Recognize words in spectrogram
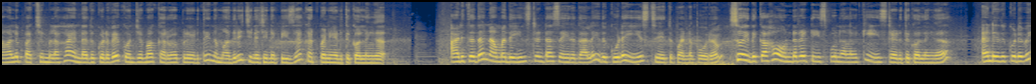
நாலு பச்சை மிளகாய் அண்ட் அது கூடவே கொஞ்சமாக கருவேப்பிலை எடுத்து இந்த மாதிரி சின்ன சின்ன பீஸாக கட் பண்ணி எடுத்துக்கொள்ளுங்க. அடுத்ததாக நம்ம இதை இன்ஸ்டண்ட்டாக செய்கிறதால இது கூட ஈஸ்ட் சேர்த்து பண்ண போகிறோம் ஸோ இதுக்காக ஒன்றரை டீஸ்பூன் அளவுக்கு ஈஸ்ட் எடுத்துக்கொள்ளுங்கள் அண்ட் இது கூடவே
